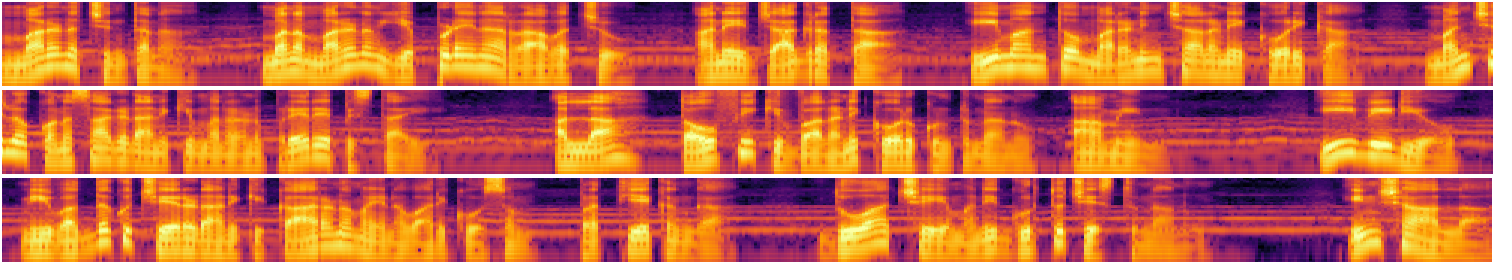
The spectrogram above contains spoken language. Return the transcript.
మరణ చింతన మన మరణం ఎప్పుడైనా రావచ్చు అనే జాగ్రత్త ఈమాన్తో మరణించాలనే కోరిక మంచిలో కొనసాగడానికి మనలను ప్రేరేపిస్తాయి. అల్లాహ్ తౌఫీక్ ఇవ్వాలని కోరుకుంటున్నాను. ఆమీన్. ఈ వీడియో మీ వద్దకు చేరడానికి కారణమైన వారి కోసం ప్రత్యేకంగా దువా చేయమని గుర్తు చేస్తున్నాను. ఇన్షా అల్లా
